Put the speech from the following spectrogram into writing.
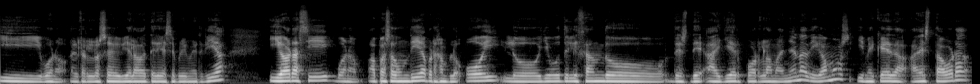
Y bueno, el reloj se bebió la batería ese primer día. Y ahora sí, bueno, ha pasado un día, por ejemplo, hoy lo llevo utilizando desde ayer por la mañana, digamos, y me queda a esta hora,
